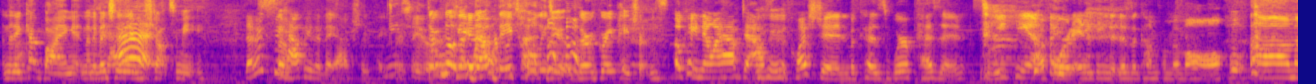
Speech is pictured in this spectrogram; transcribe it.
And then they kept buying it and then eventually they reached out to me. That makes me happy that they actually pay for it. too. They're, no, they, Yeah. they totally do. They're great patrons. Okay, now I have to ask the question because we're peasants, so we can't afford anything that doesn't come from a mall. um,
